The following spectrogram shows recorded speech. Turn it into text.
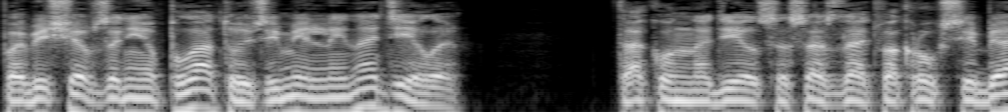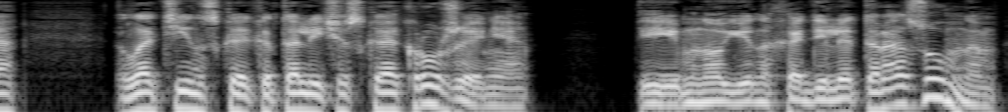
пообещав за нее плату и земельные наделы. Так он надеялся создать вокруг себя латинское католическое окружение, и многие находили это разумным,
